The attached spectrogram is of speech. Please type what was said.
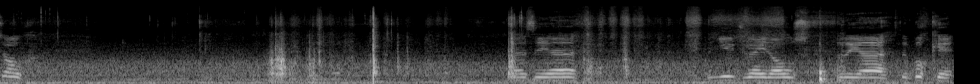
So there's the uh, the new drain holes for the uh, the bucket.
